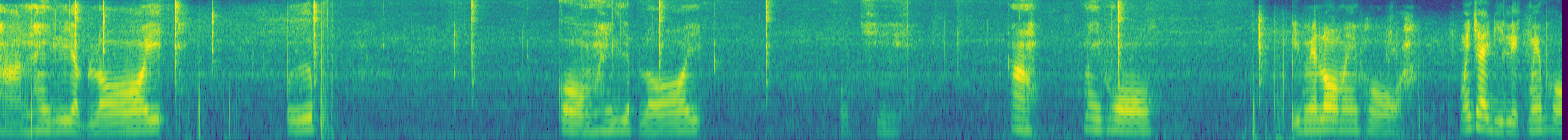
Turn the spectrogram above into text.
หารให้เรียบร้อยปึ๊บกล่องให้เรียบร้อย โอเค อ้าว ไม่พออีเมลอไม่พออะ ไม่ใช่ดีเล็กไม่พอ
